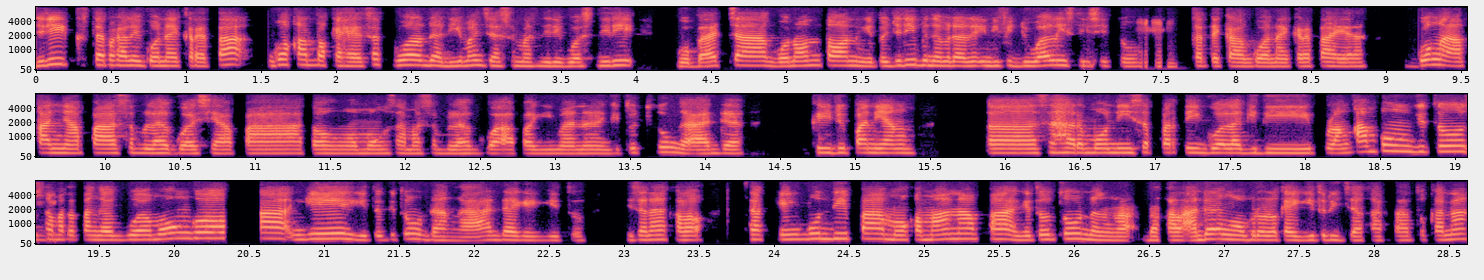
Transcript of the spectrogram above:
Jadi setiap kali gue naik kereta, gue akan pakai headset, gue udah diem aja sama diri gue sendiri, gue baca, gue nonton gitu. Jadi benar-benar individualis di situ. Hmm. Ketika gue naik kereta ya, gue nggak akan nyapa sebelah gue siapa atau ngomong sama sebelah gue apa gimana gitu tuh nggak ada kehidupan yang uh, seharmoni seperti gue lagi di pulang kampung gitu hmm. sama tetangga gue monggo pak g gitu gitu udah nggak ada kayak gitu di sana kalau saking pundi pak mau ke mana pak gitu tuh udah gak bakal ada ngobrol kayak gitu di Jakarta tuh karena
